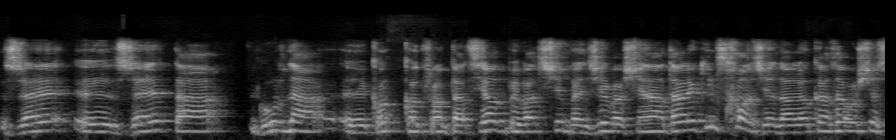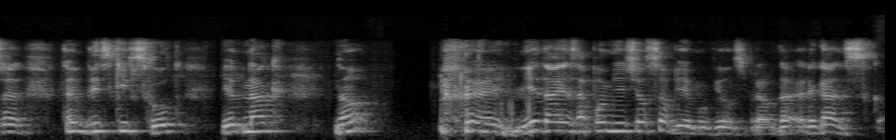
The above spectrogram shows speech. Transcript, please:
że, y, że ta główna konfrontacja odbywać się będzie właśnie na Dalekim Wschodzie, no ale okazało się, że ten Bliski Wschód jednak no, nie daje zapomnieć o sobie, mówiąc prawda, elegancko.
